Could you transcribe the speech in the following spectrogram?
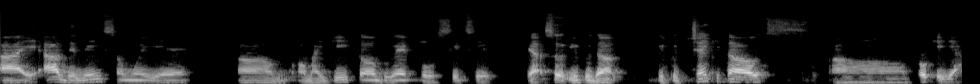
I have the link somewhere here um, on my GitHub repo city. Yeah, so you could uh, you could check it out. Uh, okay, yeah.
